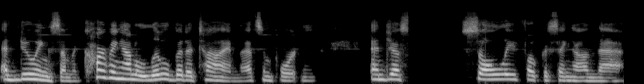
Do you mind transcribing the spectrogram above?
and doing something, carving out a little bit of time. That's important. And just solely focusing on that.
